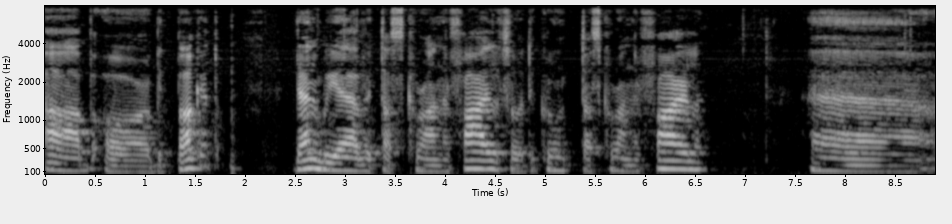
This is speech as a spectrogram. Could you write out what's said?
GitHub or Bitbucket then we have a task runner file, so the Grunt task runner file. Uh,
